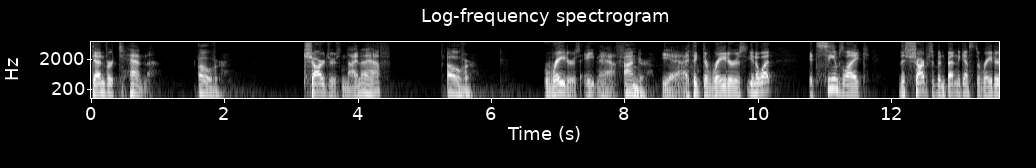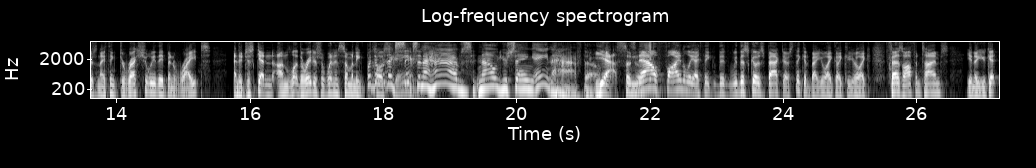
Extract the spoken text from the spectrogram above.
Denver 10, Over. Chargers 9.5, Over. Raiders 8.5. Under. Yeah, I think the Raiders, you know what? It seems like the Sharps have been betting against the Raiders, and I think directionally they've been right, and they're just getting unlu- the Raiders are winning so many. But there was like close six and a halves. Now you're saying eight and a half, though. Yeah, so, now finally, I think that this goes back to I was thinking about you, like like you're like Fez. Oftentimes, you know, you get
